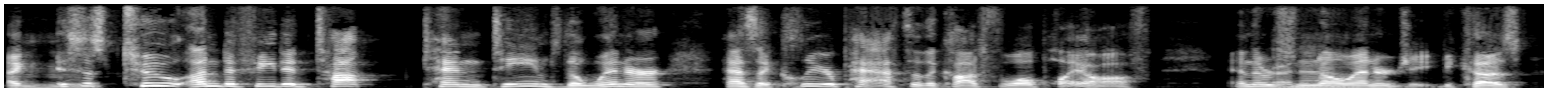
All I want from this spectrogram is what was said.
Like mm-hmm. this is two undefeated top 10 teams. The winner has a clear path to the college football playoff, and there's no energy because –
